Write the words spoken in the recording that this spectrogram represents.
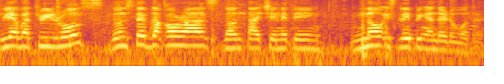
we have a three rules. Don't step the corals, don't touch anything, no sleeping under the water.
